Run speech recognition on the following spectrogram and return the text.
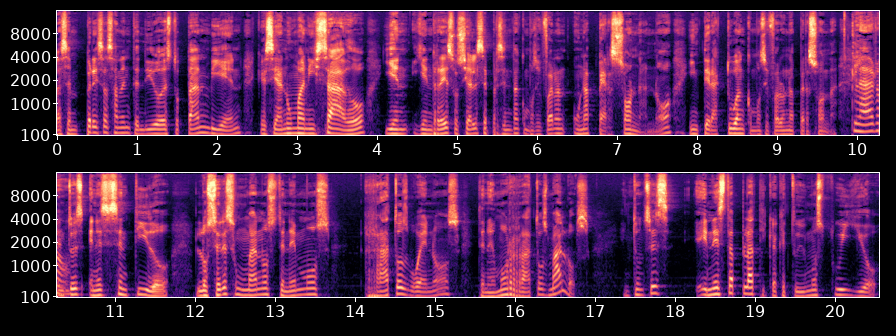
Las empresas han entendido esto tan bien que se han humanizado y en, y en redes sociales se presentan como si fueran una persona, ¿no? Interactúan como si fuera una persona. Claro. Entonces, en ese sentido, los seres humanos tenemos ratos buenos, tenemos ratos malos. Entonces, en esta plática que tuvimos tú y yo,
